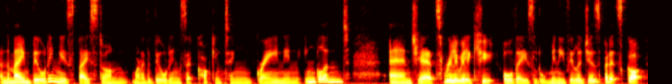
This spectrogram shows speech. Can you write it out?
And the main building is based on one of the buildings at Cockington Green in England. And yeah, it's really, really cute, all these little mini villages, but it's got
